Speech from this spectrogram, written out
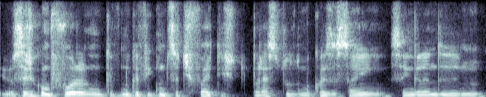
eu, seja como for, nunca, nunca fico muito satisfeito. Isto parece tudo uma coisa sem, sem grande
